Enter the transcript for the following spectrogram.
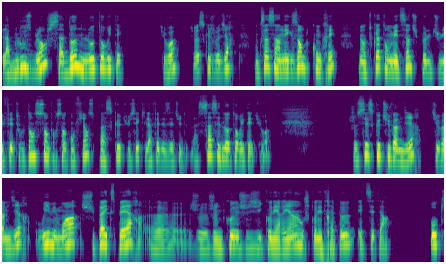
la blouse blanche, ça donne l'autorité. Tu vois? Tu vois ce que je veux dire? Donc ça, c'est un exemple concret, mais en tout cas, ton médecin, tu, peux, tu lui fais tout le temps 100% confiance parce que tu sais qu'il a fait des études. Bah, ça, c'est de l'autorité, tu vois. Je sais ce que tu vas me dire. Tu vas me dire, oui, mais moi, je suis pas expert, euh, je, ne j'y connais rien ou je connais très peu, etc. Ok.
